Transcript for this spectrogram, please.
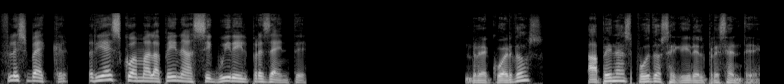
Flashback? Riesco a malapena a seguire il presente. ¿Recuerdos? Apenas puedo seguir el presente.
